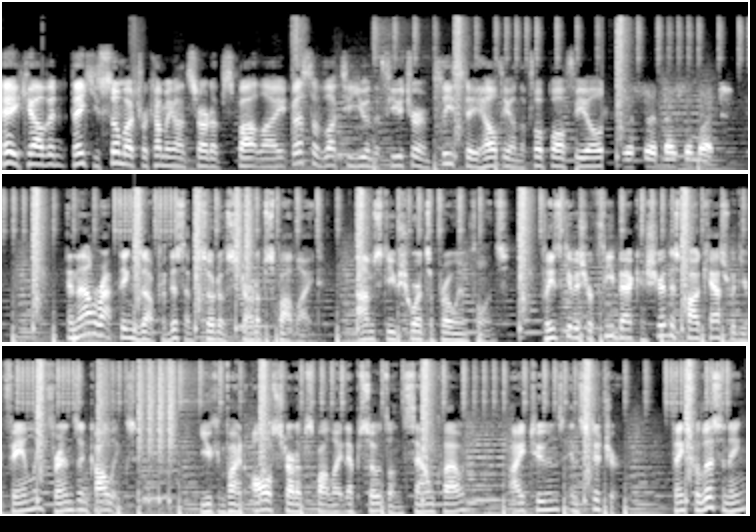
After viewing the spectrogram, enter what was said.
Hey, Kelvin, thank you so much for coming on Startup Spotlight. Best of luck to you in the future, and please stay healthy on the football field. Yes, sir. Thanks so much. And that'll wrap things up for this episode of Startup Spotlight. I'm Steve Schwartz of Pro Influence. Please give us your feedback and share this podcast with your family, friends, and colleagues. You can find all Startup Spotlight episodes on SoundCloud, iTunes, and Stitcher. Thanks for listening,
